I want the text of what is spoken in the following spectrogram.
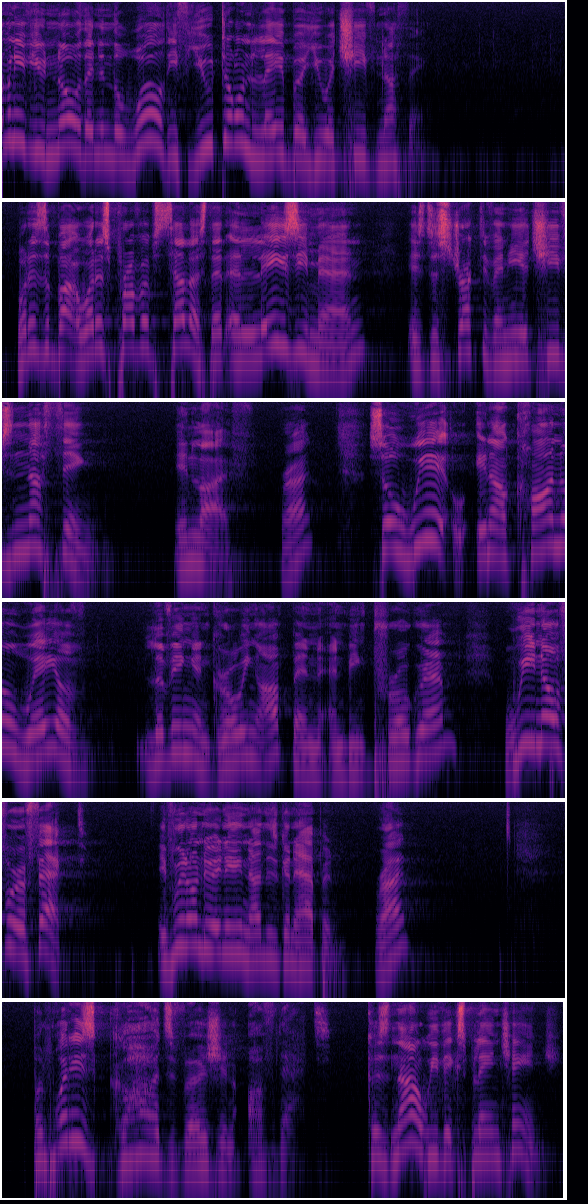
many of you know that in the world, if you don't labor, you achieve nothing? What, is about, what does Proverbs tell us? That a lazy man is destructive and he achieves nothing in life, right? So we, in our carnal way of living and growing up and, and being programmed, we know for a fact if we don't do anything, nothing's going to happen, right? But what is God's version of that? Because now we've explained change.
